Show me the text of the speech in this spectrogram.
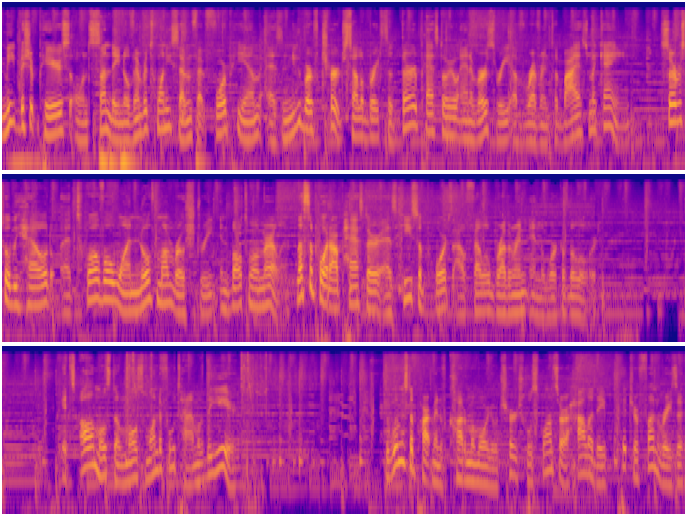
Meet Bishop Pierce on Sunday, November 27th at 4 p.m. as New Birth Church celebrates the third pastoral anniversary of Reverend Tobias McCain. Service will be held at 1201 North Monroe Street in Baltimore, Maryland. Let's support our pastor as he supports our fellow brethren in the work of the Lord. It's almost the most wonderful time of the year. The Women's Department of Carter Memorial Church will sponsor a holiday picture fundraiser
